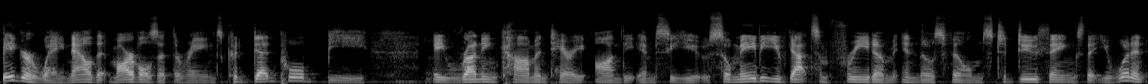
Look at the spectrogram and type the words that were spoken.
bigger way now that Marvel's at the reins, could Deadpool be a running commentary on the MCU. So maybe you've got some freedom in those films to do things that you wouldn't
